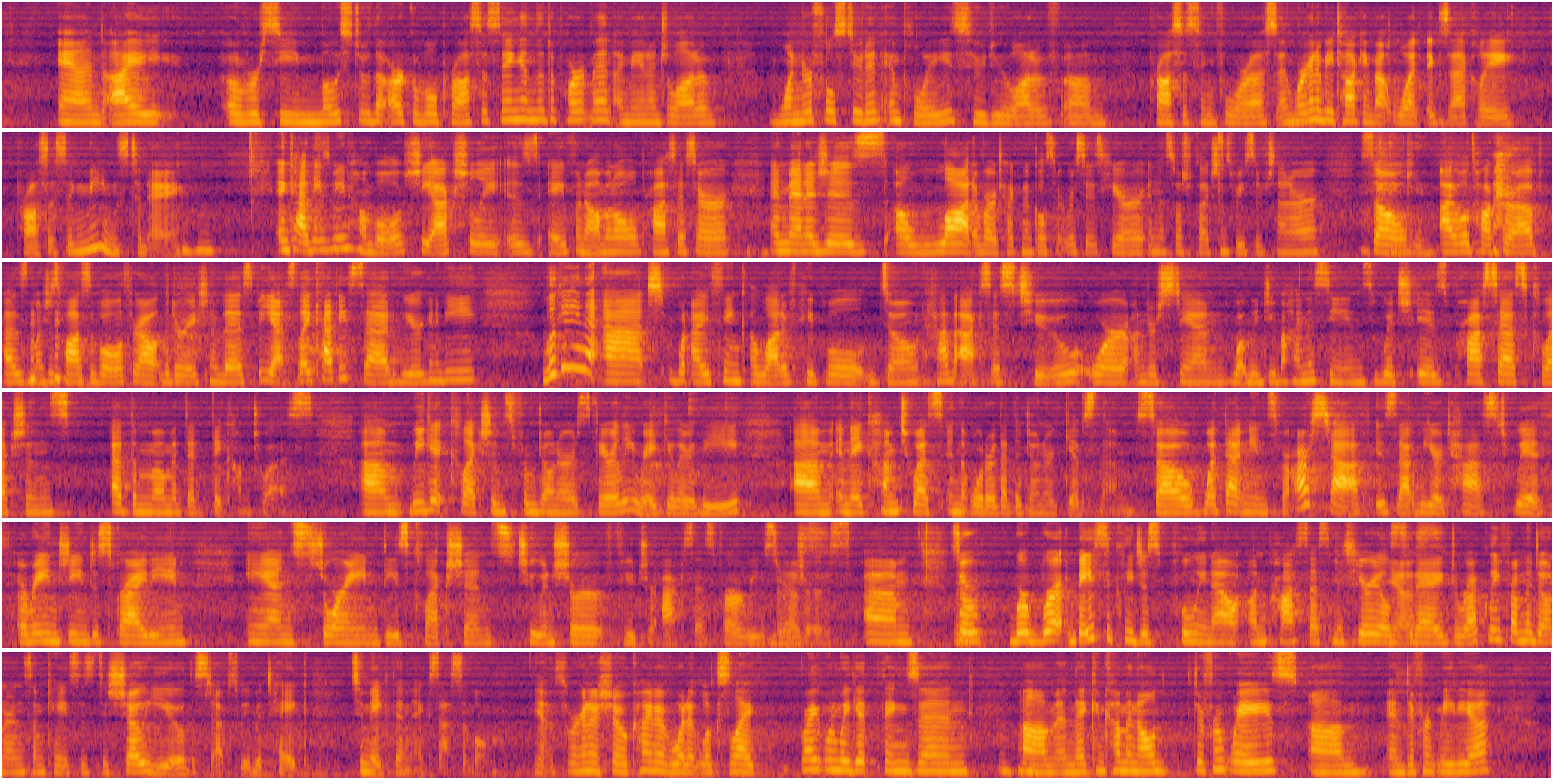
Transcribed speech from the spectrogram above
and I oversee most of the archival processing in the department. I manage a lot of wonderful student employees who do a lot of um, processing for us. And we're going to be talking about what exactly processing means today. Mm -hmm. And Kathy's being humble. She actually is a phenomenal processor and manages a lot of our technical services here in the Special Collections Research Center. Oh, so I will talk her up as much as possible throughout the duration of this. But yes, like Kathy said, we are going to be Looking at what I think a lot of people don't have access to or understand what we do behind the scenes, which is process collections at the moment that they come to us. Um, we get collections from donors fairly regularly, um, and they come to us in the order that the donor gives them. So what that means for our staff is that we are tasked with arranging, describing, and storing these collections to ensure future access for our researchers. Yes. Um, so we're, we're, basically just pulling out unprocessed materials yes. today directly from the donor in some cases to show you the steps we would take to make them accessible. Yes, we're going to show kind of what it looks like right when we get things in, mm -hmm. um, and they can come in all different ways um, and different media,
